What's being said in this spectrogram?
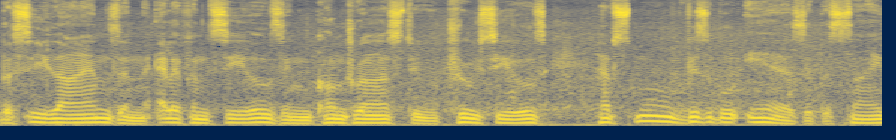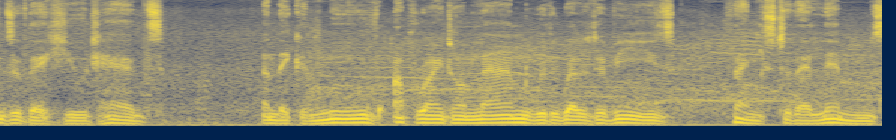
The sea lions and elephant seals, in contrast to true seals, have small visible ears at the sides of their huge heads, and they can move upright on land with relative ease thanks to their limbs,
